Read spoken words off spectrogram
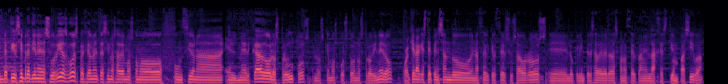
Invertir siempre tiene su riesgo, especialmente si no sabemos cómo funciona el mercado, los productos en los que hemos puesto nuestro dinero. Cualquiera que esté pensando en hacer crecer sus ahorros, eh, lo que le interesa de verdad es conocer también la gestión pasiva.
